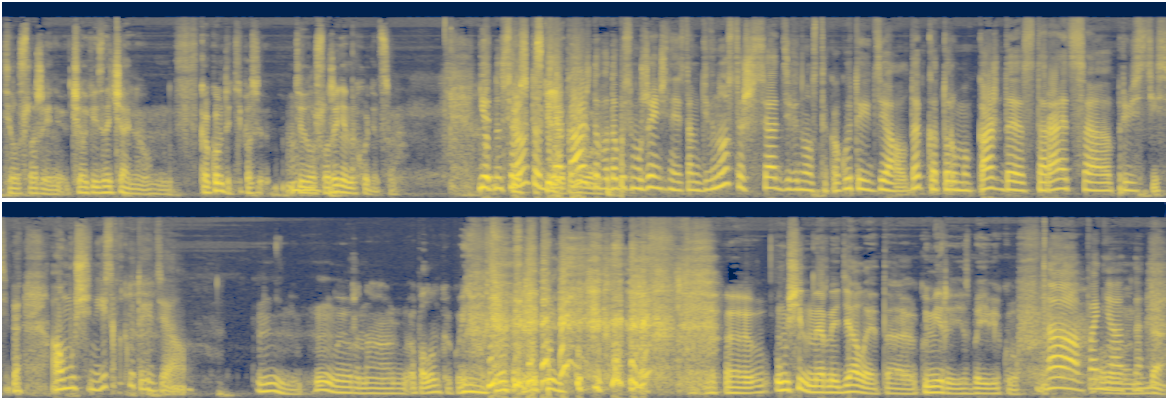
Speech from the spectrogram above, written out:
телосложения. Человек изначально в каком-то типа mm. телосложения находится. Нет, но все равно для каждого, его. допустим, у женщины есть там 90, 60, 90, какой-то идеал, да, к которому каждая старается привести себя. А у мужчин есть какой-то идеал? Ну, наверное, Аполлон какой-нибудь. Э, у мужчин, наверное, идеалы – это кумиры из боевиков. А, понятно. Да.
